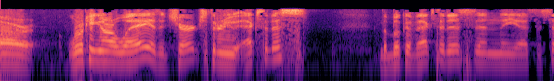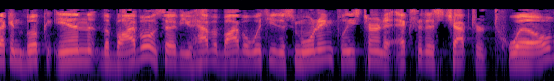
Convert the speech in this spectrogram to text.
are working our way as a church through Exodus, the book of Exodus, and the, uh, it's the second book in the Bible. So if you have a Bible with you this morning, please turn to Exodus chapter 12.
